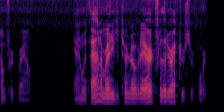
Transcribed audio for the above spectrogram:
Comfort Brown. And with that, I'm ready to turn it over to Eric for the director's report.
